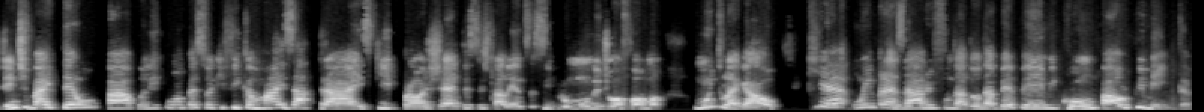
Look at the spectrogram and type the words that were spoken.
a gente vai ter um papo ali com uma pessoa que fica mais atrás, que projeta esses talentos assim para o mundo de uma forma muito legal, que é o empresário e fundador da BPM com Paulo Pimenta.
